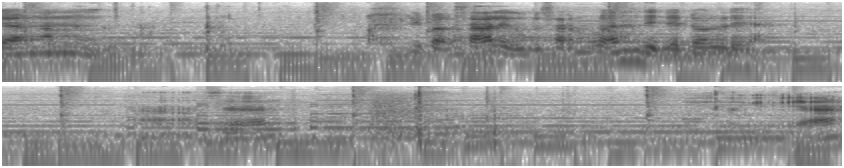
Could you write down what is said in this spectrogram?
Jangan dipaksa kali besar pula nanti dia dol dia. Nah dan kayak gini ya.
